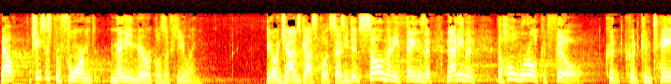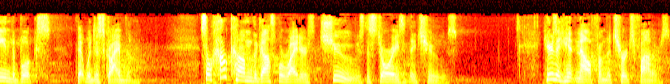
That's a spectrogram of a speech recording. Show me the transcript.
Now, Jesus performed many miracles of healing. You know, in John's Gospel it says he did so many things that not even the whole world could fill, could, could contain the books that would describe them. So, how come the Gospel writers choose the stories that they choose? Here's a hint now from the church fathers.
